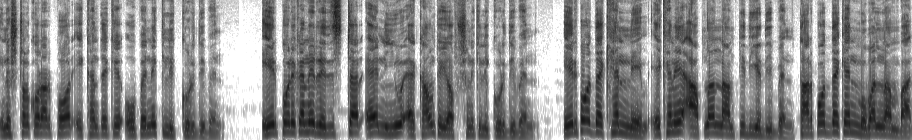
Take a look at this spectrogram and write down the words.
ইনস্টল করার পর এখান থেকে ওপেনে ক্লিক করে দিবেন। এরপর এখানে রেজিস্টার অ্যান্ড নিউ অ্যাকাউন্ট এই অপশনে ক্লিক করে দিবেন। এরপর দেখেন নেম, এখানে আপনার নামটি দিয়ে দিবেন। তারপর দেখেন মোবাইল নাম্বার,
